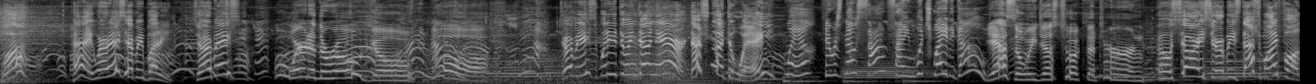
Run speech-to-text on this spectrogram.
What? Hey, where is everybody? Zerbies? Well, where did the road go? I don't know. Oh. Yeah. Zerbies, what are you doing down there? That's not the way. Well, there was no sign saying which way to go. Yeah, so we just took the turn. Oh, sorry, Zerbies. That's my fault.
